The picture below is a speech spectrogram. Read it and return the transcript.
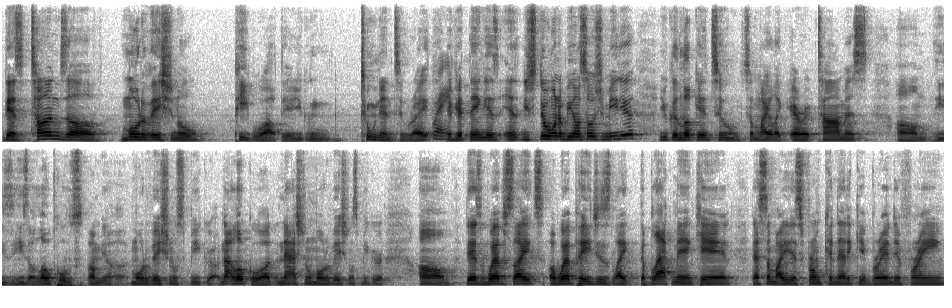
there's tons of motivational people out there you can tune into, right? Right. If your thing is, you still want to be on social media, you could look into somebody like Eric Thomas. Um, he's he's a local, I mean, a motivational speaker, not local, a national motivational speaker. Um, there's websites or web pages like the Black Man Can. That's somebody that's from Connecticut, Brandon Frame,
